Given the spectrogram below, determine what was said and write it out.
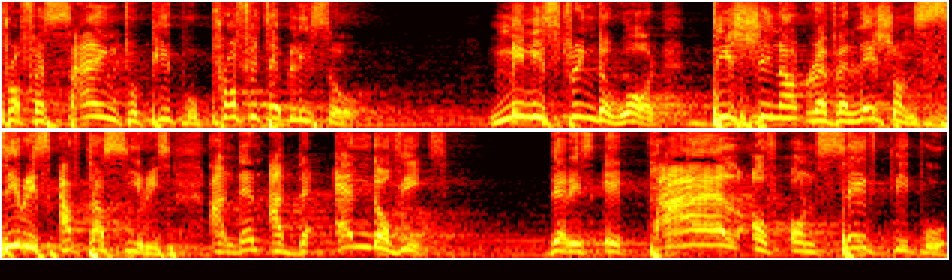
prophesying to people, profitably so ministering the word, dishing out revelation series after series. And then at the end of it, there is a pile of unsaved people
